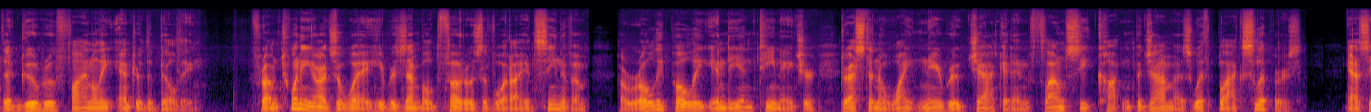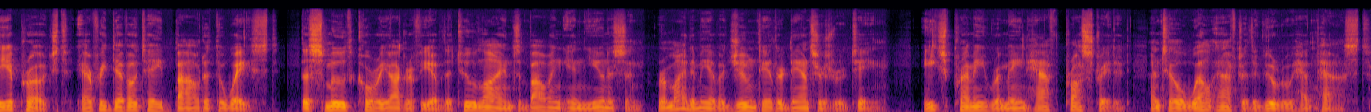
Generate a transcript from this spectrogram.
the Guru finally entered the building. From twenty yards away he resembled photos of what I had seen of him, a roly-poly Indian teenager dressed in a white Nehru jacket and flouncy cotton pajamas with black slippers. As he approached, every devotee bowed at the waist. The smooth choreography of the two lines bowing in unison reminded me of a June Taylor dancer's routine. Each premi remained half prostrated until well after the Guru had passed.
